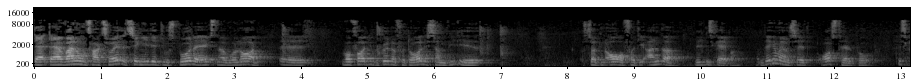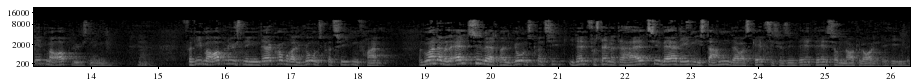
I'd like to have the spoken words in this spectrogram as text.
Der, der var nogle faktuelle ting i det, du spurgte, Eksen, og hvornår, øh, hvorfor de begynder at få dårlig samvittighed sådan over for de andre videnskaber. Men det kan man jo sætte årstal på. Det skete med oplysningen. Fordi med oplysningen, der kom religionskritikken frem. Og nu har der vel altid været religionskritik i den forstand, at der har altid været en i stammen, der var skeptisk og sige, det, det er som nok løgn det hele.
